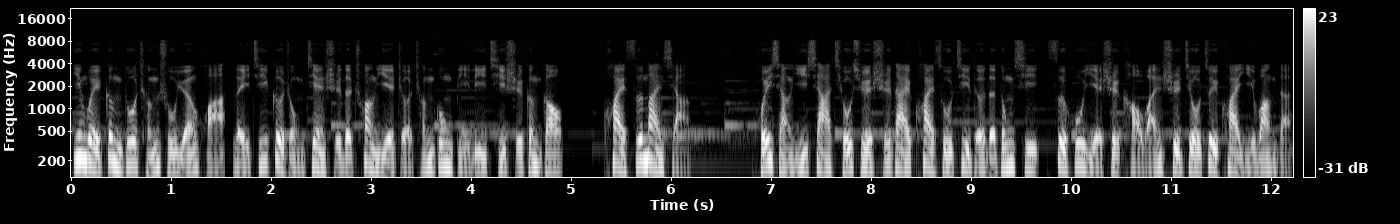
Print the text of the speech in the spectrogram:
因为更多成熟圆滑、累积各种见识的创业者，成功比例其实更高。快思慢想。回想一下求学时代，快速记得的东西，似乎也是考完试就最快遗忘的，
